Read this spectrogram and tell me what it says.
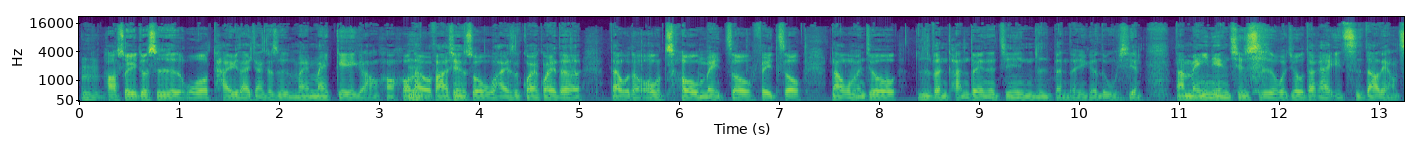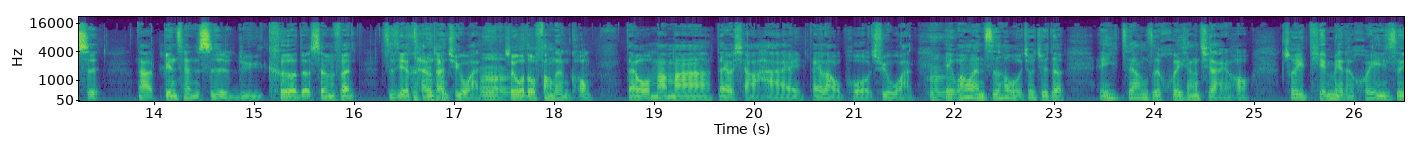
嗯，好，所以就是我台语来讲就是卖卖 gay 港哈。后来我发现说我还是乖乖的带我的欧洲、美洲、非洲。那我们就日本团队呢经营日本的一个路线。那每一年其实我就大概一次到两次。那变成是旅客的身份，直接参团去玩，嗯、所以我都放得很空，带我妈妈、带我小孩、带老婆去玩。哎、嗯，玩完之后我就觉得，哎，这样子回想起来哈，最甜美的回忆是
